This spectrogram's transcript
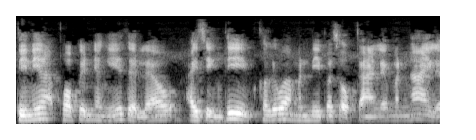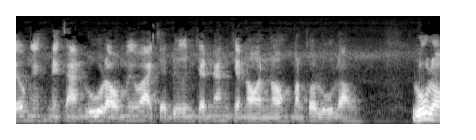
ทีเนี้ยพอเป็นอย่างนี้เสร็จแล้ว ไอ้สิ่งที่เขาเรียกว่ามันมีประสบการณ์แล้วมันง่ายแล้วไงในการรู้เราไม่ว่าจะเดินจะนั่งจะนอนเนาะมันก็รู้เรา รู้เรา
